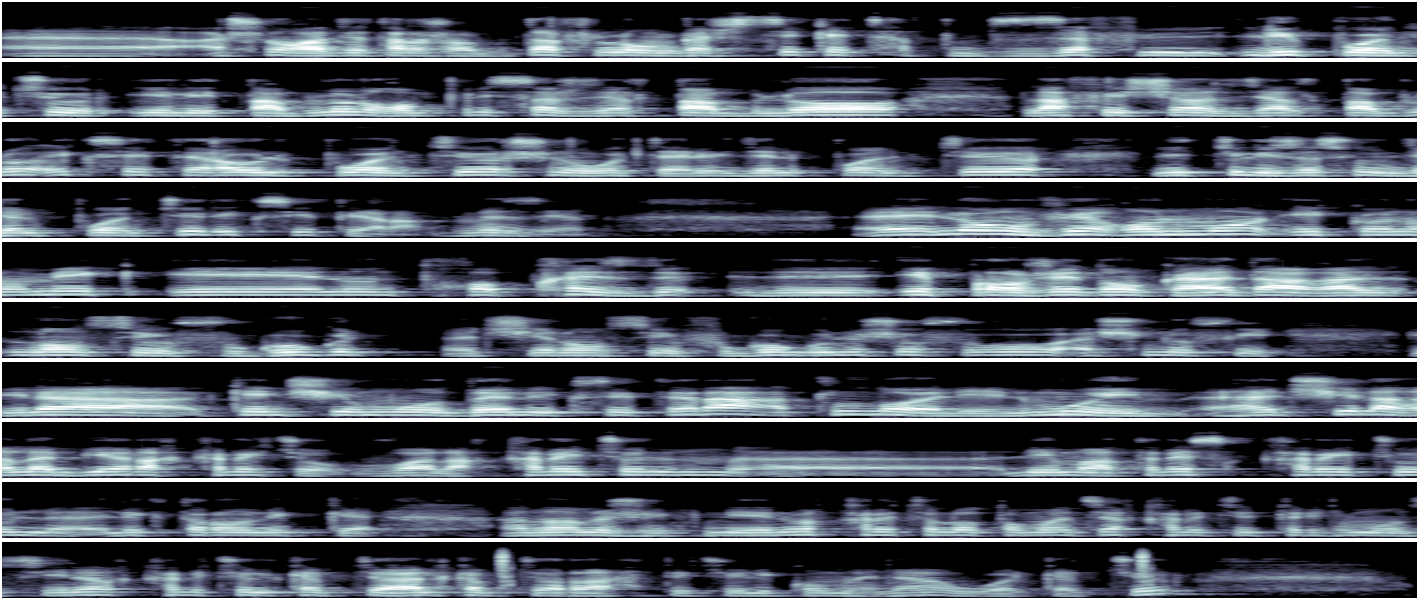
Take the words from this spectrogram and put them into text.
آه اشنو غادي ترجعوا؟ بزاف في langage C كيتحط بزاف لي بوينتور اي لي طابلو الغومبليساج ديال الطابلو لافيشاج ديال الطابلو اكسيتيرا والبوينتور شنو هو التعريف ديال ال pointeur l'utilisation ديال ال pointeur et cetera مزيان. et l'environnement économique et l'entreprise de et projet donc هذا lanciw في جوجل هادشي lanciw في جوجل وشوفوا اشنو فيه الا كاين شي module et cetera طلعوا عليه المهم هادشي الاغلبيه راه قريتو voilà قريتو les matrices قريتو ال électronique analogique numérique قريتو الاوتوماتيك قريتو traitement signal قريتو ال capteur ال capteur راه حطيتو لكم هنا هو ال capteur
